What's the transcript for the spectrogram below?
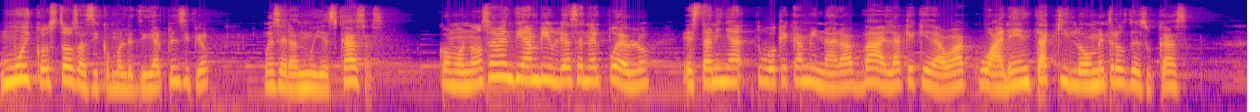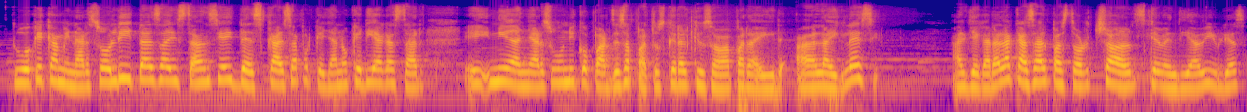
muy costosas y como les dije al principio, pues eran muy escasas. Como no se vendían Biblias en el pueblo, esta niña tuvo que caminar a Bala, que quedaba a 40 kilómetros de su casa. Tuvo que caminar solita esa distancia y descalza porque ella no quería gastar eh, ni dañar su único par de zapatos que era el que usaba para ir a la iglesia. Al llegar a la casa del pastor Charles, que vendía Biblias,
